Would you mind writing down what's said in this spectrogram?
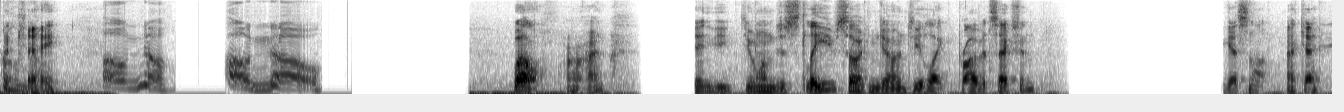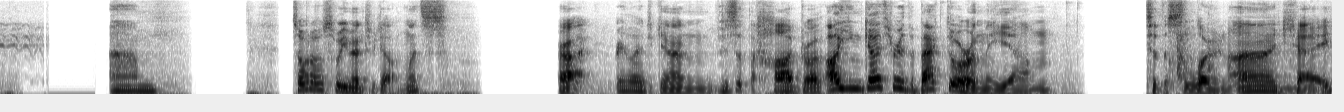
prairie. okay. Oh no. Oh no. Well, alright. Do you, do you want to just leave so I can go into your, like, private section? I guess not. Okay. Um. So what else were we meant to be doing? Let's... Alright. Reload again. Visit the hard drive. Oh, you can go through the back door on the, um... To the saloon. Okay.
